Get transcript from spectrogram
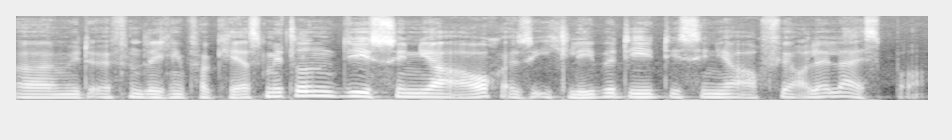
äh, mit öffentlichen Verkehrsmitteln, die sind ja auch, also ich liebe die, die sind ja auch für alle leistbar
